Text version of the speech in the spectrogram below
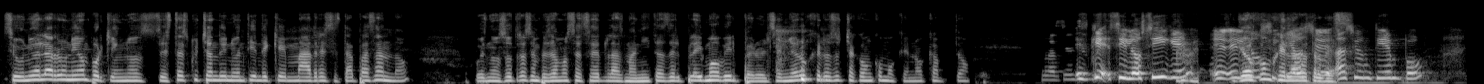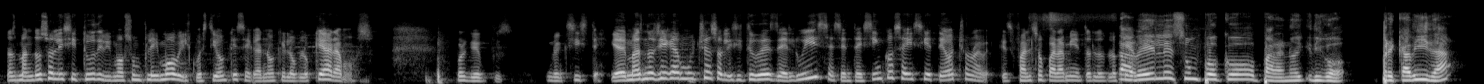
se unió a la reunión por quien nos está escuchando y no entiende qué madres está pasando. Pues nosotros empezamos a hacer las manitas del Playmobil, pero el señor Ojeroso Chacón como que no captó. Es que si lo siguen, él, él Quedó nos congelado siguió otra hace, vez. hace un tiempo, nos mandó solicitud y vimos un Playmobil, cuestión que se ganó que lo bloqueáramos, porque pues no existe. Y además nos llegan muchas solicitudes de Luis 656789, que es falso para mí, entonces los bloqueamos. Isabel es un poco paranoica, digo, precavida.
